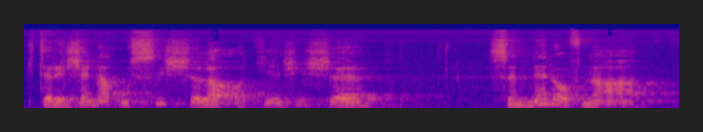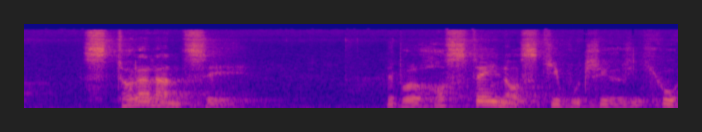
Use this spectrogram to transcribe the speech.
které žena uslyšela od Ježíše, se nerovná s toleranci nebo lhostejnosti vůči hříchu.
